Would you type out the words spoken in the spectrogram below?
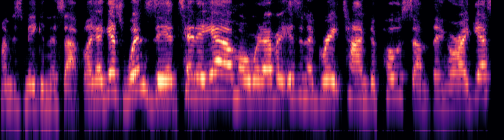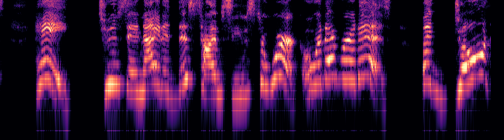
I'm just making this up. Like I guess Wednesday at 10 a.m. or whatever isn't a great time to post something. Or I guess, hey, Tuesday night at this time seems to work, or whatever it is. But don't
